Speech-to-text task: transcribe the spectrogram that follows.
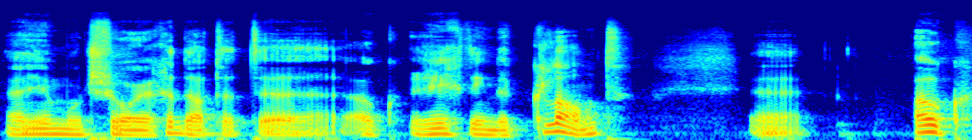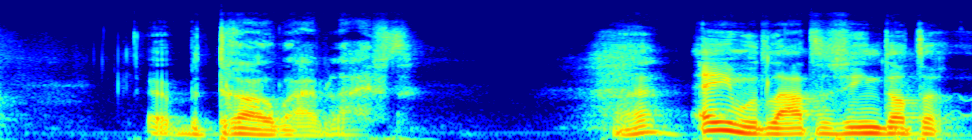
En je moet zorgen dat het uh, ook richting de klant uh, ook uh, betrouwbaar blijft. En je moet laten zien dat er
